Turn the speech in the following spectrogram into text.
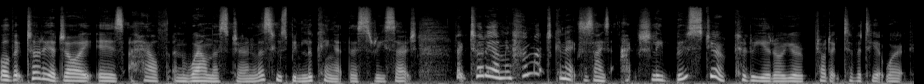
Well, Victoria Joy is a health and wellness journalist who's been looking at this research. Victoria, I mean, how much can exercise actually boost your career or your productivity at work?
